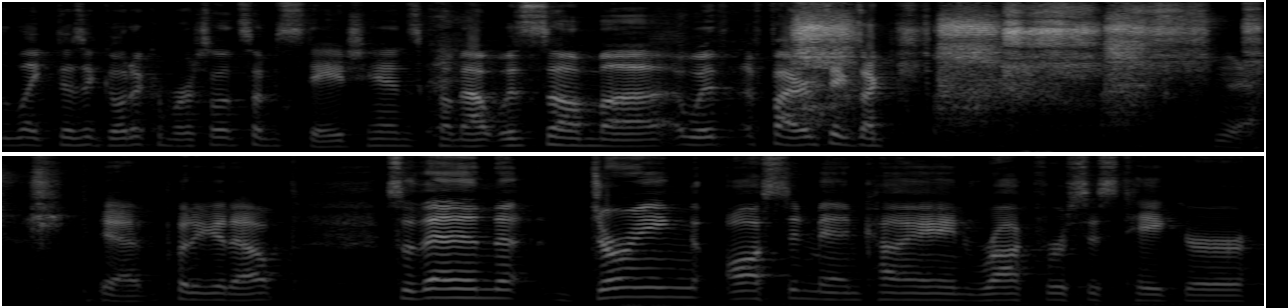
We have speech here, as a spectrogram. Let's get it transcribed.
like does it go to commercial and some stagehands come out with some uh with fire things like yeah. yeah, putting it out. So then during Austin Mankind Rock versus Taker,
